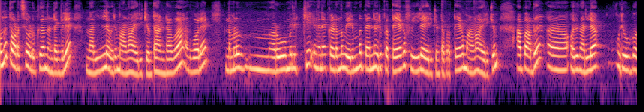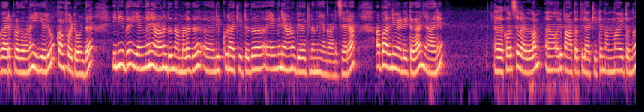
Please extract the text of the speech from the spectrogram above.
ഒന്ന് തുടച്ച് കൊടുക്കുക എന്നുണ്ടെങ്കിൽ നല്ല ഒരു മണമായിരിക്കും കേട്ടോ ഉണ്ടാവുക. അതുപോലെ നമ്മൾ റൂമിലേക്ക് ഇങ്ങനെ കിടന്ന് വരുമ്പോൾ തന്നെ ഒരു പ്രത്യേക ഫീലായിരിക്കും കേട്ടോ പ്രത്യേക മണമായിരിക്കും. അപ്പോൾ അത് ഒരു നല്ല ഒരു ഉപകാരപ്രദമാണ് ഈ ഒരു കംഫർട്ട് കൊണ്ട്. ഇനി ഇത് എങ്ങനെയാണിത് നമ്മളത് ലിക്വിഡ് ആക്കിയിട്ട് ഇത് എങ്ങനെയാണ് ഉപയോഗിക്കണമെന്ന് ഞാൻ കാണിച്ചു തരാം അപ്പോൾ അതിന് വേണ്ടിയിട്ടതാണ് ഞാൻ കുറച്ച് വെള്ളം ഒരു പാത്രത്തിലാക്കിയിട്ട് നന്നായിട്ടൊന്ന്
